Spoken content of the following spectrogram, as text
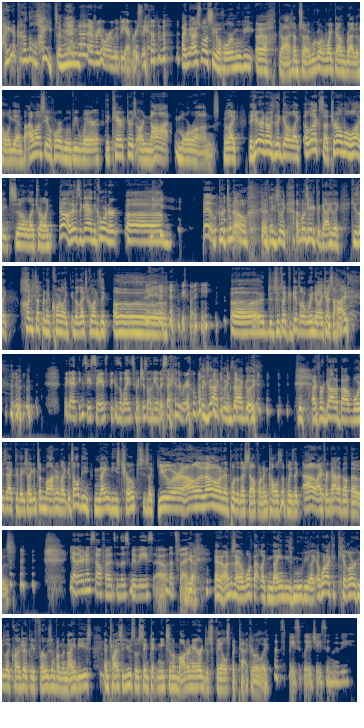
Why didn't you turn on the lights? I mean, Not every horror movie ever, Sam. I mean, I just want to see a horror movie. Uh, gosh, I'm sorry. We're going right down the rabbit hole again, but I want to see a horror movie where the characters are not morons. They're like, they hear a noise and they go like, Alexa, turn on the lights. And all the lights are on like, oh, there's a guy in the corner. Uh, Boo. good to know. he's like, I don't want to like the guy. He's like, he's like hunched up in the corner, like the lights go on. He's like, uh, be funny. uh, just, just like gets on a window, like tries to hide. The guy thinks he's safe because the light switch is on the other side of the room. exactly, exactly. Like, I forgot about voice activation. Like it's a modern, like it's all the '90s tropes. He's like, "You are all alone," and then pulls out their cell phone and calls the police. Like, oh, I forgot about those. yeah, there are no cell phones in this movie, so that's fun. yeah, and I'm just saying, I want that like '90s movie. Like, I want like a killer who's like cryogenically frozen from the '90s and tries to use those same techniques in a modern era and just fails spectacularly. That's basically a Jason movie.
